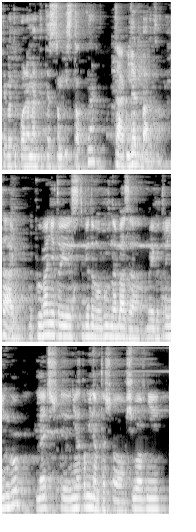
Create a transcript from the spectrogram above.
tego typu elementy też są istotne? Tak. I jak bardzo? Tak. Pływanie to jest, wiadomo, główna baza mojego treningu, lecz y, nie zapominam też o siłowni,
